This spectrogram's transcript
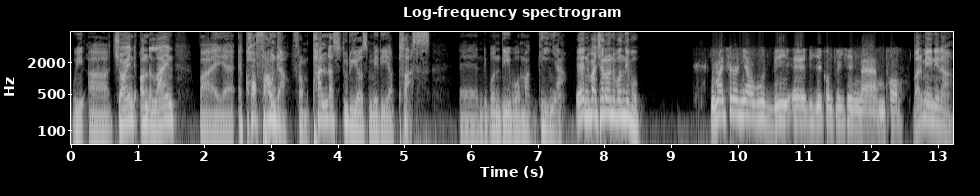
We are joined on the line by uh, a co-founder from Phanda Studios Media Plus, uh, Ndibondibo Maginya. Eh, Ndibachero Ndibondibo. nomatshelo ya would be uh, dj Complexion na mpho Barimini na.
